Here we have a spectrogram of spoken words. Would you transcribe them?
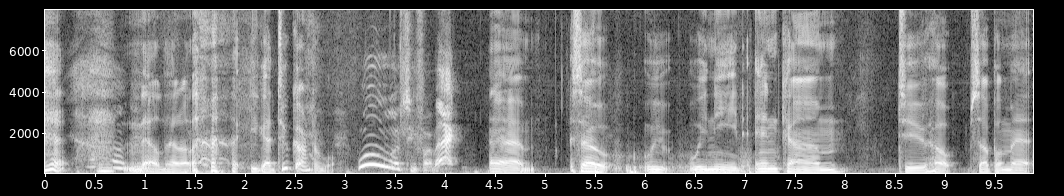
Nailed that. you got too comfortable. Woo, that's too far back. Um, so we we need income to help supplement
